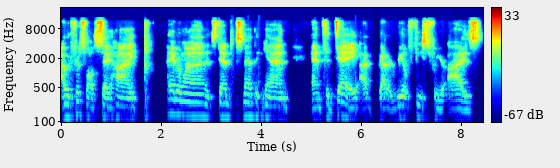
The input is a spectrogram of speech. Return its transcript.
I would first of all say hi. Hey everyone, it's Deb Smith again. And today I've got a real feast for your eyes.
